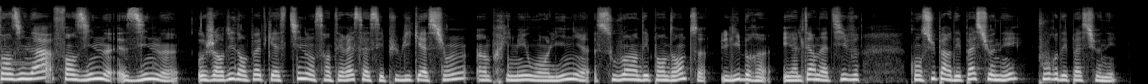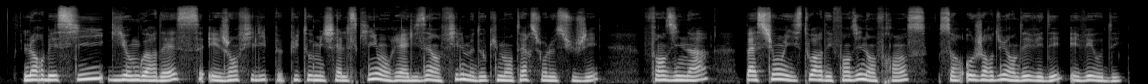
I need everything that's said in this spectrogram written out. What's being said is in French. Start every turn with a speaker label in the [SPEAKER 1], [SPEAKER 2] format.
[SPEAKER 1] Fanzina, fanzine, zine. Aujourd'hui dans Podcasting, on s'intéresse à ces publications, imprimées ou en ligne, souvent indépendantes, libres et alternatives, conçues par des passionnés pour des passionnés. Laure Bessy, Guillaume Guardès et Jean-Philippe Puto-Michalski ont réalisé un film documentaire sur le sujet. Fanzina, Passion et histoire des fanzines en France, sort aujourd'hui en DVD et VOD.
